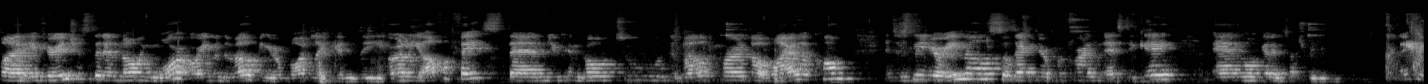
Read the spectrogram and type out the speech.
But if you're interested in knowing more or even developing your bot like in the early alpha phase, then you can go to developer.wire.com and just leave your email, select your preferred SDK, and we'll get in touch with you. Thank you.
